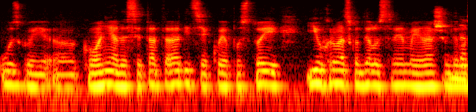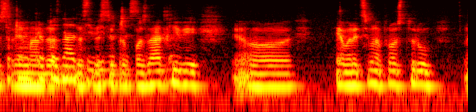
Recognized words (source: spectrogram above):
uzgoj a, konja, da se ta tradicija koja postoji i u hrvatskom delu Srema i u našem delu da, Srema, da, da, da, da se prepoznatljivi. Da. Evo recimo na prostoru E,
